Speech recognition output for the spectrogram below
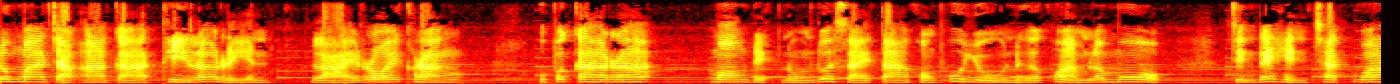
ลงมาจากอากาศทีละเหรียญหลายร้อยครั้ง อุปการะมองเด็กหนุ่มด้วยสายตาของผู้อยู่เหนือความละโมบ จึงได้เห็นชัดว่า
